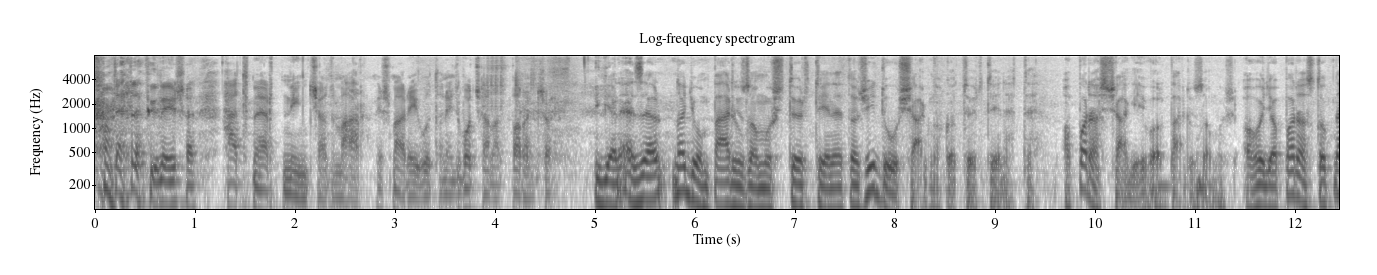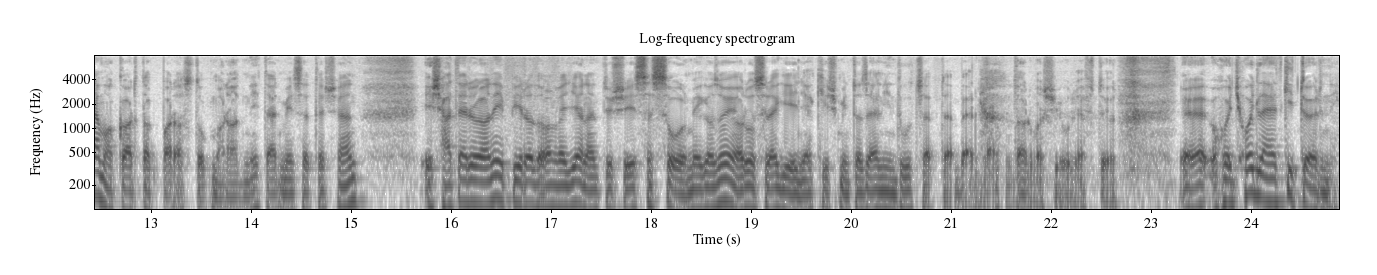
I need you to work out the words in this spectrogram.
települése. Hát mert nincs az már, és már régóta nincs. Bocsánat, parancsa. Igen, ezzel nagyon párhuzamos történet a zsidóságnak a története. a parasztságéval párhuzamos. Ahogy a parasztok nem akartak parasztok maradni természetesen, és hát erről a népirodalom egy jelentős része szól, még az olyan rossz regények is, mint az elindult szeptemberben Darvas Józseftől, hogy hogy lehet kitörni.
